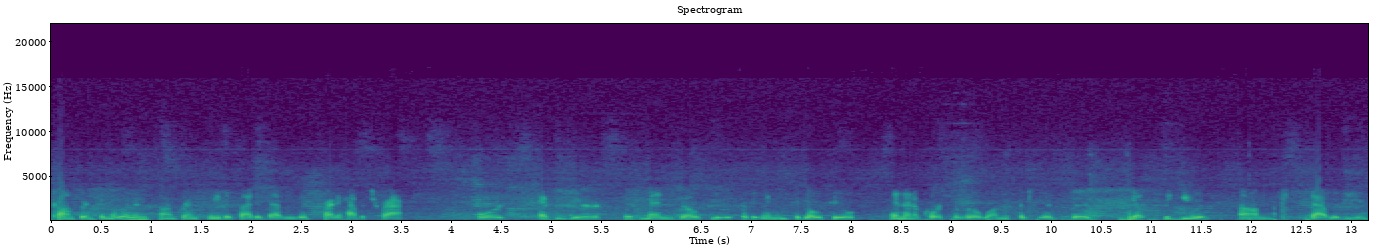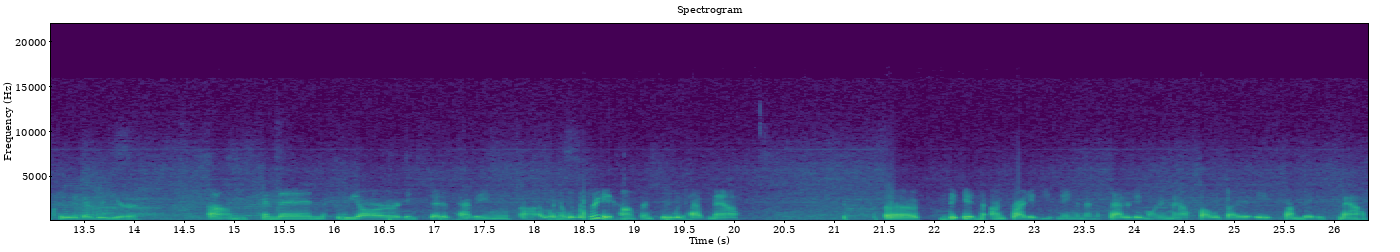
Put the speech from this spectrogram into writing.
conference and the women's conference, we decided that we would try to have a track for every year for the men to go to, for the women to go to. And then, of course, the little ones, the kids, the, the youth, um, that would be included every year. Um, and then we are, instead of having, uh, when it was a three day conference, we would have Mass uh, on Friday evening and then a Saturday morning Mass followed by a Sunday Mass.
